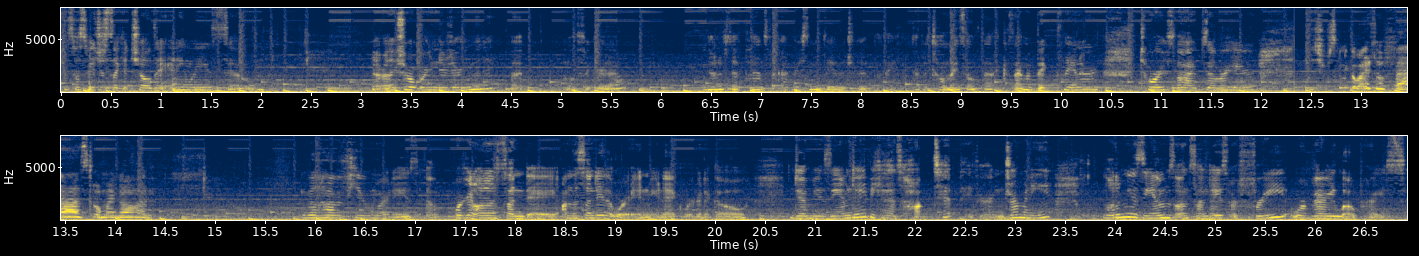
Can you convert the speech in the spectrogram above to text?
It's supposed to be just like a chill day anyways, so not really sure what we're gonna do during the day, but we'll figure it out. We don't have to have plans for every single day of the trip. I gotta tell myself that because I'm a big planner. Tourist vibes over here. The trip's gonna go by so fast. Oh my god. We'll have a few more days. Oh, we're gonna on a Sunday. On the Sunday that we're in Munich, we're gonna go do a museum day because hot tip, if you're in Germany, a lot of museums on Sundays are free or very low price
